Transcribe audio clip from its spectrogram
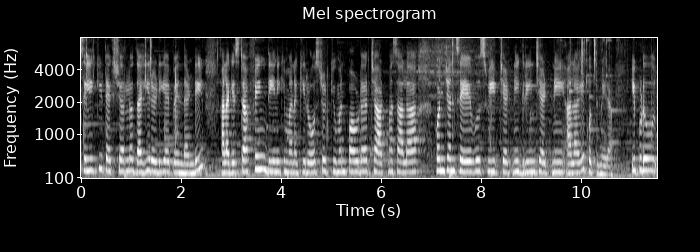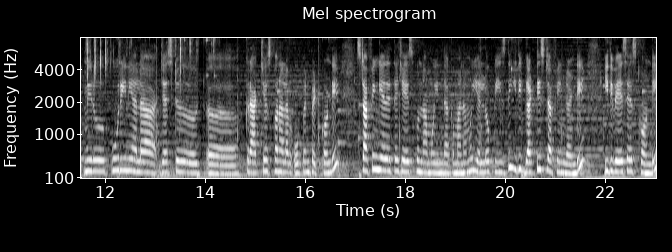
సిల్కీ టెక్స్చర్లో దహీ రెడీ అయిపోయిందండి. అలాగే స్టఫింగ్ దీనికి మనకి roasted cumin powder chaat masala కొంచెం సేవ్ స్వీట్ చట్నీ గ్రీన్ చట్నీ అలాగే కొత్తిమీర. ఇప్పుడు మీరు పూరీని అలా జస్ట్ క్రాక్ చేసుకొని అలా ఓపెన్ పెట్టుకోండి. స్టఫింగ్ ఏదైతే చేసుకున్నామో ఇందాక మనము ఎల్లో పీస్ది ఇది గట్టి స్టఫింగ్ అండి. ఇది వేసేసుకోండి.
